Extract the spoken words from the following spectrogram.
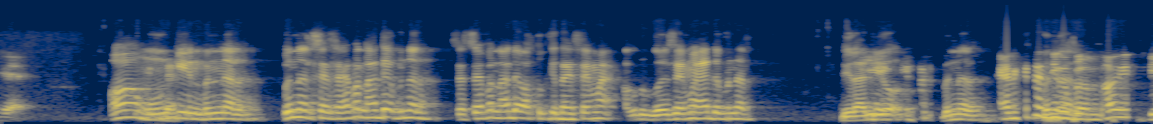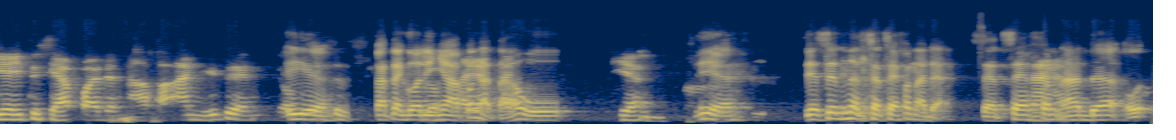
ya. Oh mungkin benar, benar. Set Seven ada benar. Set Seven ada waktu kita SMA, waktu gue SMA ada benar. Di radio, Iya, kita- benar. Kan kita juga Benar. belum tahu dia itu siapa dan apaan gitu kan. Iya. Gitu. Kategorinya apa nggak tahu. Iya. Iya. Set Seven benar. Set Seven ada. Set Seven Nah. ada. O-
